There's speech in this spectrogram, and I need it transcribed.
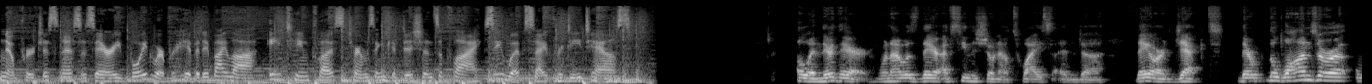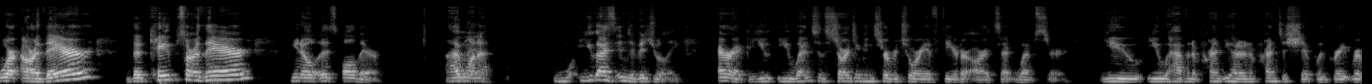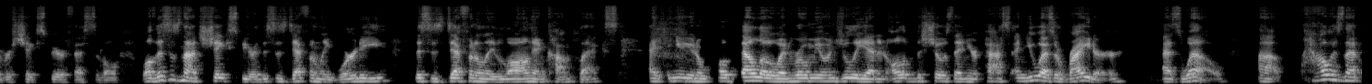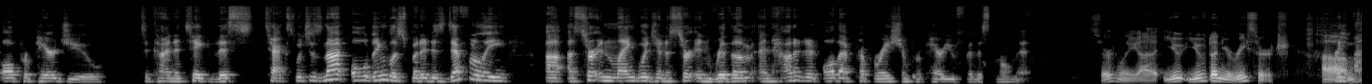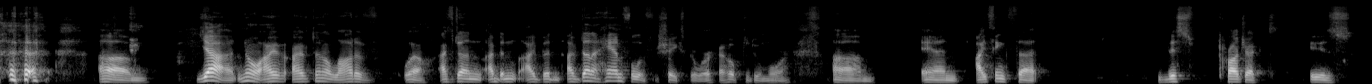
No purchase necessary. Void where prohibited by law. 18 plus terms and conditions apply. See website for details. Oh, and they're there. When I was there, I've seen the show now twice, and uh, they are decked. They're the wands are were are there. The capes are there. You know, it's all there. I want to. You guys individually, Erik. You you went to the Sargent Conservatory of Theater Arts at Webster you you have an apprentice you had an apprenticeship with Great River Shakespeare Festival. Well, this is not Shakespeare. This is definitely wordy. This is definitely long and complex. And you, you know Othello and Romeo and Juliet and all of the shows that in your past, and you as a writer as well. Uh, how has that all prepared you to kind of take this text, which is not Old English, but it is definitely uh, a certain language and a certain rhythm? And how did it all that preparation prepare you for this moment? Certainly, uh, you you've done your research. Um, um, yeah, no, I've I've done a lot of well, I've done I've been I've been I've done a handful of Shakespeare work. I hope to do more, um, and I think that this project is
